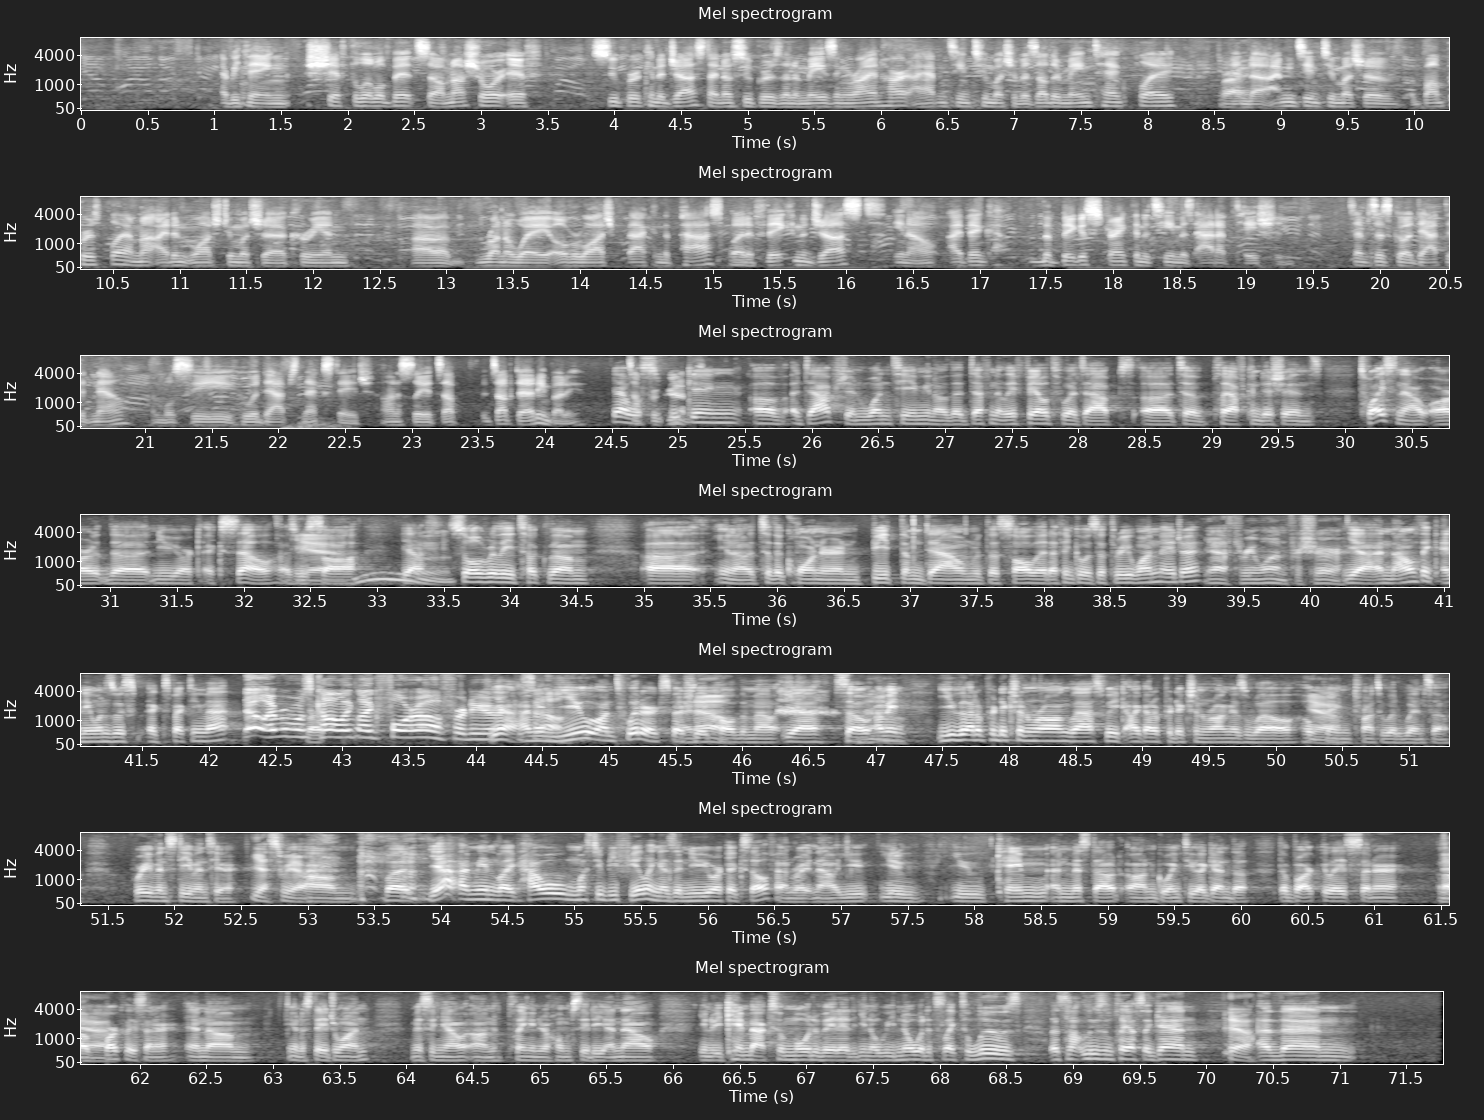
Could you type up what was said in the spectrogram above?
everything shift a little bit. So I'm not sure if Super can adjust. I know Super is an amazing Reinhardt. I haven't seen too much of his other main tank play, Right. and uh, I haven't seen too much of Bumpers play. I'm not. I didn't watch too much uh, Korean uh, runaway Overwatch back in the past. But if they can adjust, you know, I think the biggest strength in the team is adaptation. San Francisco adapted now, and we'll see who adapts next stage. Honestly, it's up. It's up to anybody. Yeah, It's well, speaking of adaptation, one team you know that definitely failed to adapt uh, to playoff conditions twice now are the New York Excel, as we Yeah. saw. Yeah, Seoul really took them, uh, you know, to the corner and beat them down with a solid. I think it was a 3-1, AJ. Yeah, 3 1 for sure. Yeah, and I don't think anyone was expecting that. No, everyone was But- calling like 4 0 for New York. Yeah, I mean, you on Twitter especially called them out. Yeah. So, I I, mean, you got a prediction wrong last week. I got a prediction wrong as well, hoping Yeah. Toronto would win. So, we're even Stevens here. Yes, we are. Um, but yeah, I mean, like, how must you be feeling as a New York Excel fan right now? You you you came and missed out on going to again the the Barclays Center, uh, Yeah. Barclays Center, in um, you know stage one, missing out on playing in your home city, and now you know you came back so motivated. You know, we know what it's like to lose. Let's not lose in playoffs again. Yeah. And then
